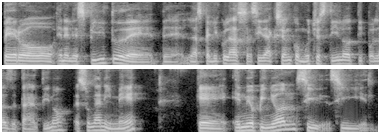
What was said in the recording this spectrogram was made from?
pero en el espíritu de, de, las películas así de acción con mucho estilo, tipo las de Tarantino, es un anime que en mi opinión, si, si,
